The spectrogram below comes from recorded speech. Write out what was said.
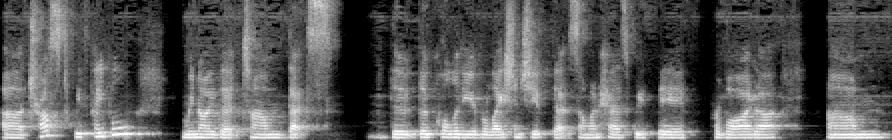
uh, trust with people. We know that um, that's the, the quality of relationship that someone has with their provider um,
